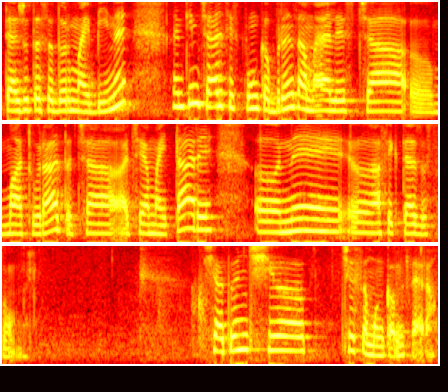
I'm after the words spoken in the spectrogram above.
te ajută să dormi mai bine, în timp ce alții spun că brânza, mai ales cea uh, maturată, cea, aceea mai tare, uh, ne afectează somnul. Și atunci, ce să mâncăm seara?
